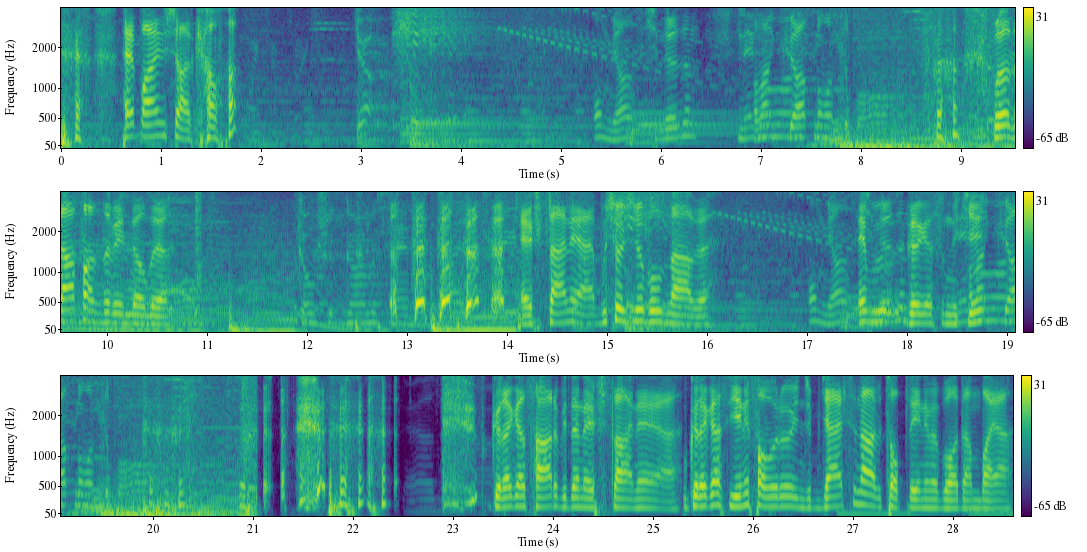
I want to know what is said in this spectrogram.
Hep aynı şarkı ama. Oğlum yalnız Kindred'in falan Q atmaması burada daha fazla belli oluyor. Efsane ya. Bu çocuğu buldun abi. Oğlum yalnız ne bu Gragas'ındaki Q atmaması Gragas harbiden efsane ya. Bu Gragas yeni favori oyuncum. Gelsin abi top lane'ime bu adam baya.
